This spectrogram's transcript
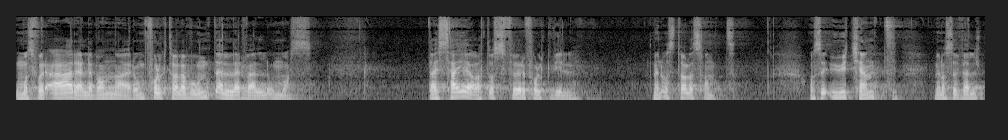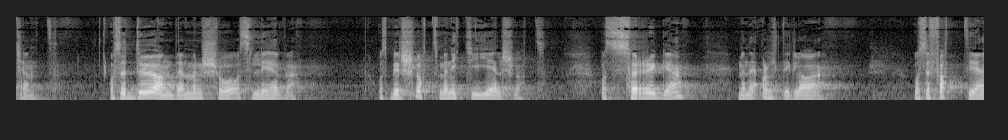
Om oss får ære eller vanære, om folk taler vondt eller vel om oss. De sier at oss fører folk vil, men oss taler sant. Oss er ukjent, men oss er velkjent. Oss er døende, men se oss leve. Oss blir slått, men ikke ihjelslått. Oss sørger, men er alltid glade. Oss er fattige,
